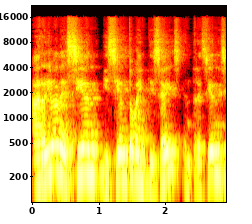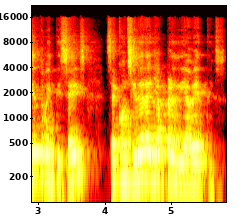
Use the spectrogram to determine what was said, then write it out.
arriba de 100 y 126, entre 100 y 126, se considera ya prediabetes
